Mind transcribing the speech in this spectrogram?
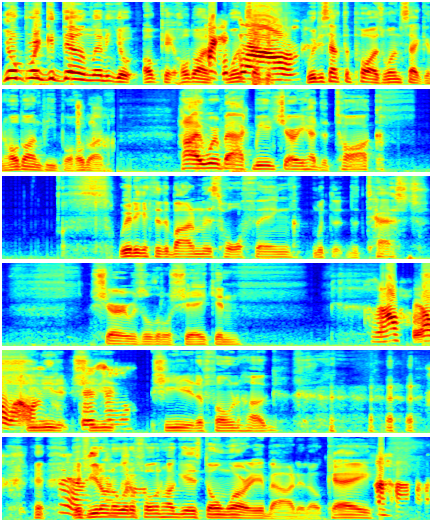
Yo, break it down, Lenny. Yo, okay, hold on. Break it One second. We just have to pause one second. Hold on, people. Hold on. Hi, we're back. Me and Sherry had to talk. We had to get to the bottom of this whole thing with the, the test. Sherry was a little shaken. Cause I don't feel well. She needed she needed, she needed a phone hug. if you don't know what a phone hug is, don't worry about it, okay? Uh-huh.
